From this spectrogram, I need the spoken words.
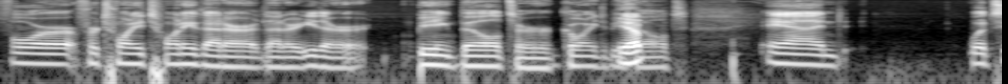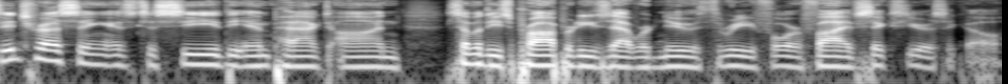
for for 2020 that are that are either being built or going to be Yep. built, and what's interesting is to see the impact on some of these properties that were new three, four, five, six years ago,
